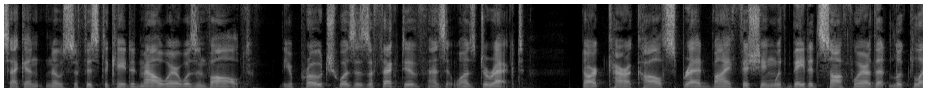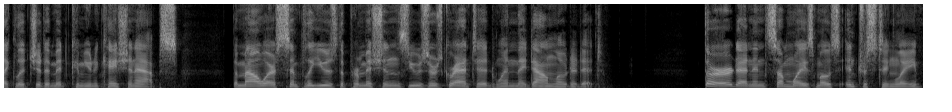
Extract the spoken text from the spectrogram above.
Second, no sophisticated malware was involved. The approach was as effective as it was direct. Dark Caracal spread by phishing with baited software that looked like legitimate communication apps. The malware simply used the permissions users granted when they downloaded it. Third, and in some ways most interestingly,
